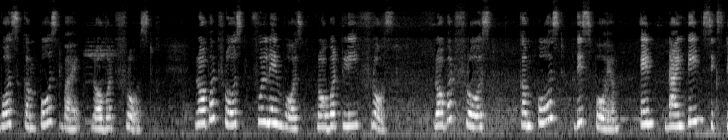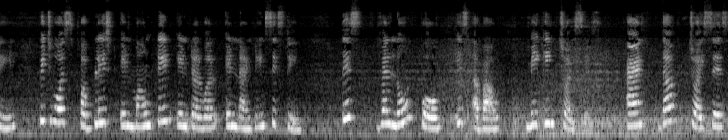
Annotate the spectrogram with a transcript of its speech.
was composed by Robert Frost. Robert Frost full name was Robert Lee Frost. Robert Frost composed this poem in 1916 which was published in Mountain Interval in 1916. This well-known poem is about making choices and the choices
